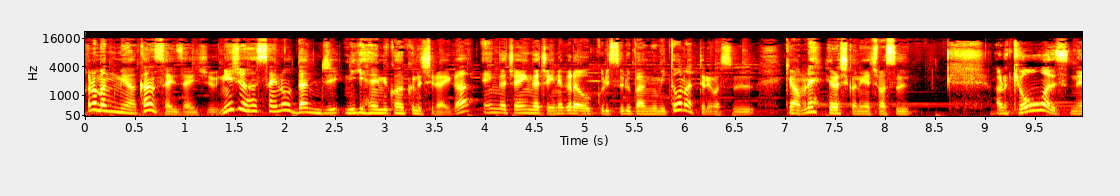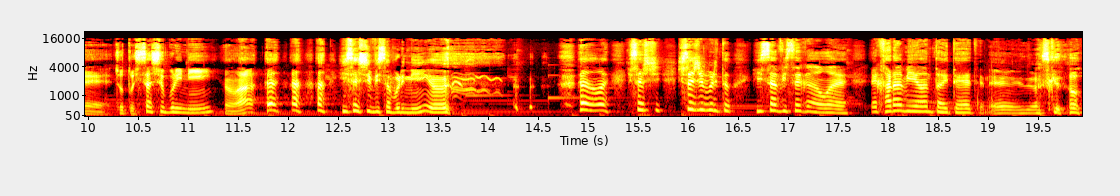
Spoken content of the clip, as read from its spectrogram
この番組は関西在住28歳の男児、にぎはやみこはくぬしらいが、えんがちゃえんがちゃ言いながらお送りする番組となっております。今日もね、よろしくお願いします。あの、今日はですね、ちょっと久しぶりに、あ、あ、あ、久しぶりに、うん。あ、お前、久し、久しぶりと、久々が、お前、絡み合わんといて、ってね、言ってますけど。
